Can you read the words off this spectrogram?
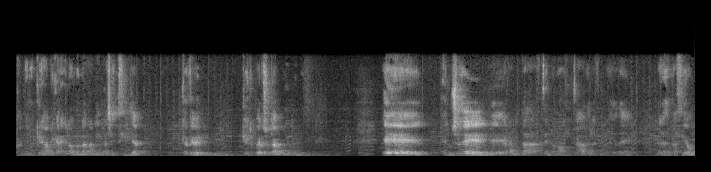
cuando quieran aplicar en el aula una herramienta sencilla. Creo que, que les puede resultar muy, muy, útil. Eh, el uso de, herramientas tecnológicas, de las tecnologías de, la educación,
